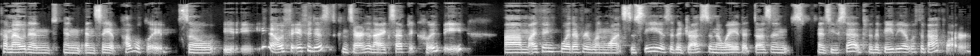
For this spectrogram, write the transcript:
come out and and and say it publicly. So you know, if if it is a concern, and I accept it could be, um, I think what everyone wants to see is it addressed in a way that doesn't, as you said, throw the baby out with the bathwater.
